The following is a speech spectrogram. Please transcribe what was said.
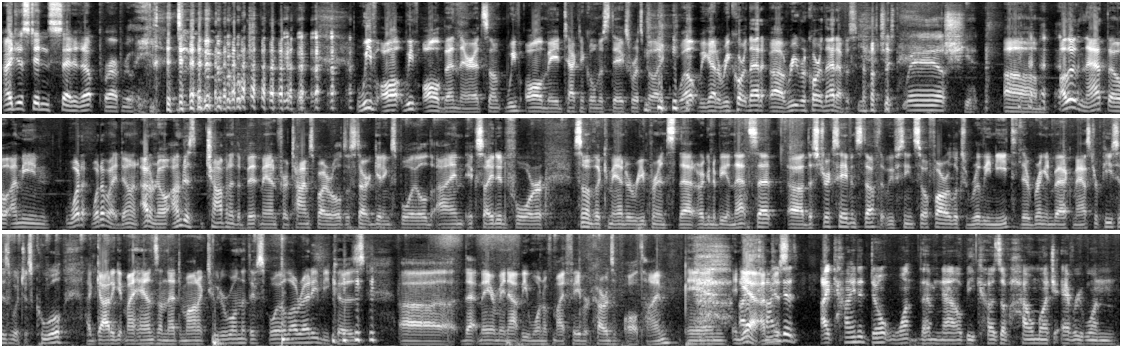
I just didn't set it up properly. We've all we've all been there at some. We've all made technical mistakes where it's been like, well, we got to record that, uh, re-record that episode. Just well, shit. Um, other than that, though, I mean, what what have I done? I don't know. I'm just chomping at the bit, man, for Time Spiral to start getting spoiled. I'm excited for some of the Commander reprints that are going to be in that set. Uh, the Strixhaven stuff that we've seen so far looks really neat. They're bringing back masterpieces, which is cool. I got to get my hands on that Demonic Tutor one that they've spoiled already because uh, that may or may not be one of my favorite cards of all time. And and yeah, I I'm just I kind of don't want them now because of how much everyone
